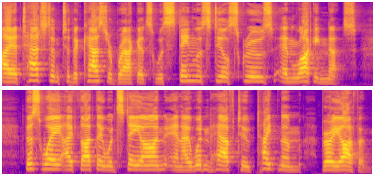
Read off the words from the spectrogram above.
I attached them to the caster brackets with stainless steel screws and locking nuts. This way I thought they would stay on and I wouldn't have to tighten them very often.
